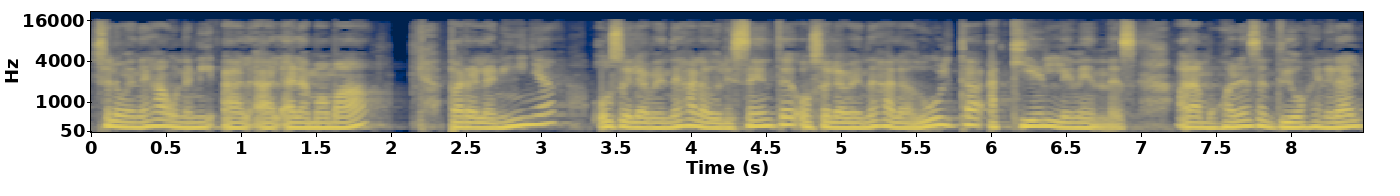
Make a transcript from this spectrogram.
¿Se lo vendes a, una, a, la mamá, para la niña? ¿O se la vendes al adolescente? ¿O se la vendes a la adulta? ¿A quién le vendes? A la mujer en sentido general.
